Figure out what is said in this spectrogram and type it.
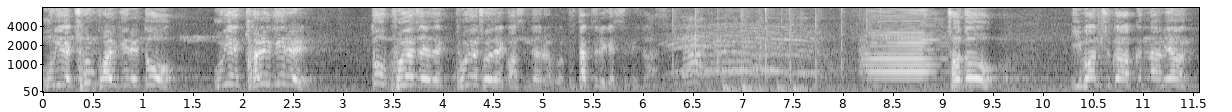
우리의 총 걸기를 또 우리의 결기를 또 보여줘야, 될- 보여줘야 될 것 같습니다, 여러분. 부탁드리겠습니다. 저도 이번 주가 끝나면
